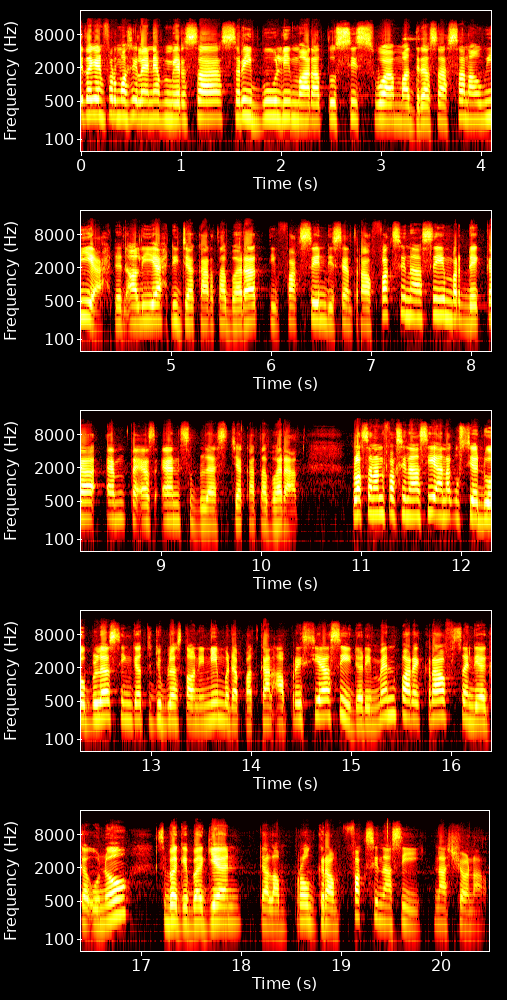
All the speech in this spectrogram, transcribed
Kita ke informasi lainnya pemirsa, 1.500 siswa Madrasah Sanawiyah dan Aliyah di Jakarta Barat divaksin di sentra vaksinasi Merdeka MTSN 11 Jakarta Barat. Pelaksanaan vaksinasi anak usia 12 hingga 17 tahun ini mendapatkan apresiasi dari Menparekraf Sandiaga Uno sebagai bagian dalam program vaksinasi nasional.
